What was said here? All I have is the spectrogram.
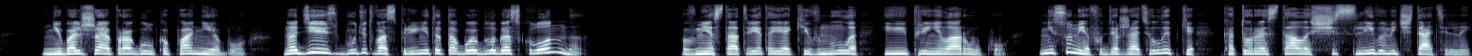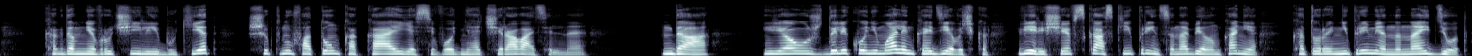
«Небольшая прогулка по небу. Надеюсь, будет воспринята тобой благосклонно?» Вместо ответа я кивнула и приняла руку, не сумев удержать улыбки, которая стала счастливо-мечтательной, когда мне вручили и букет, шепнув о том, какая я сегодня очаровательная. Да, я уж далеко не маленькая девочка, верящая в сказки и принца на белом коне, который непременно найдет,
